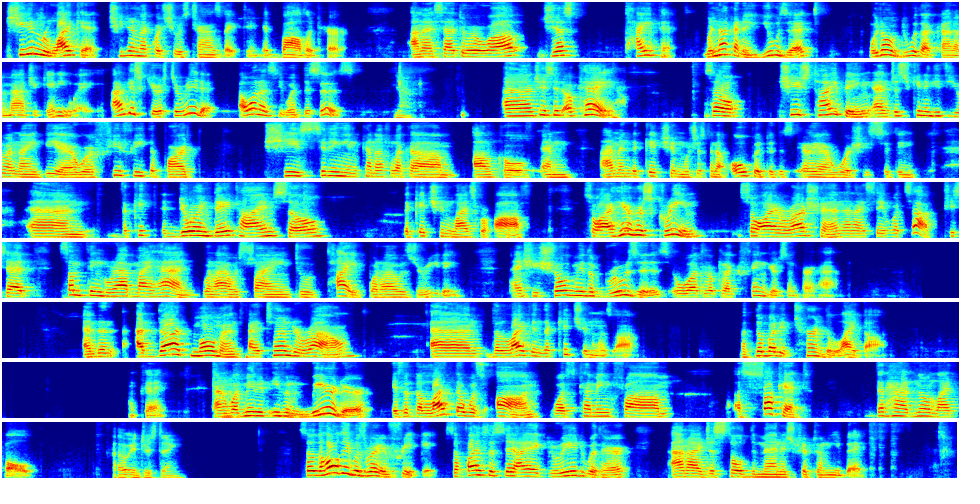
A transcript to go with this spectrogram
she didn't like it. She didn't like what she was translating. It bothered her. And I said to her, Well, just type it. We're not going to use it. We don't do that kind of magic anyway. I'm just curious to read it. I want to see what this is. Yeah. And she said, okay. So she's typing, and just going to give you an idea, we're a few feet apart. She's sitting in kind of like a um, alcove, and I'm in the kitchen, which is going to open to this area where she's sitting. And the kit during daytime, so the kitchen lights were off. So I hear her scream. So I rush in and I say, What's up? She said, Something grabbed my hand when I was trying to type what I was reading. And she showed me the bruises, what looked like fingers in her hand. And then at that moment, I turned around and the light in the kitchen was on, but nobody turned the light on. Okay. And what made it even weirder is that the light that was on was coming from a socket that had no light bulb. Oh, interesting. So the whole thing was very freaky. Suffice to say, I agreed with her and I just sold the manuscript on eBay.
